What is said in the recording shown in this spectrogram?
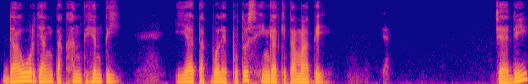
daur yang tak henti-henti. Ia tak boleh putus hingga kita mati. Jadi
